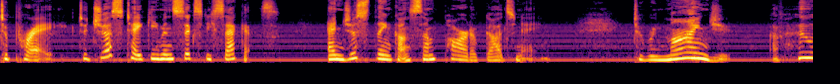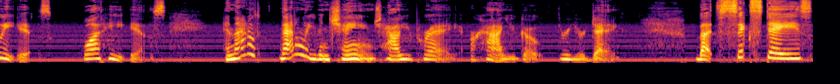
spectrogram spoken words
to pray, to just take even 60 seconds and just think on some part of God's name to remind you of who He is, what He is. And that'll, that'll even change how you pray or how you go through your day. But six days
